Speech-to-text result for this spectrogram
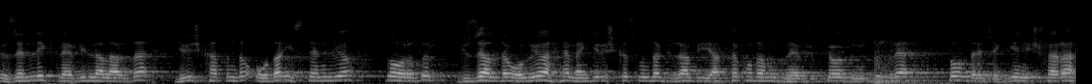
özellikle villalarda giriş katında oda isteniliyor. Doğrudur. Güzel de oluyor. Hemen giriş kısmında güzel bir yatak odamız mevcut. Gördüğünüz üzere son derece geniş, ferah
